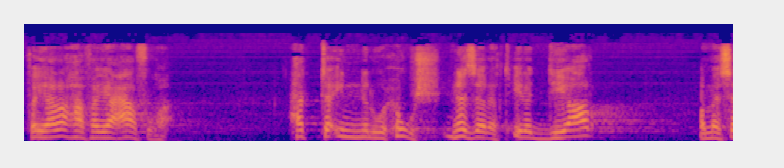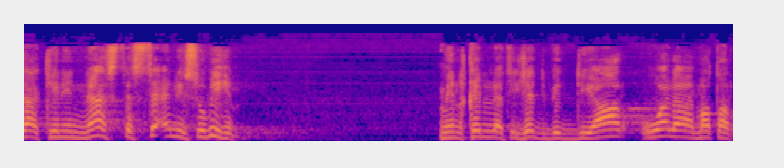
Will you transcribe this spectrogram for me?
فيراها فيعافها. حتى إن الوحوش نزلت إلى الديار ومساكن الناس تستأنس بهم من قلة جدب الديار ولا مطر.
